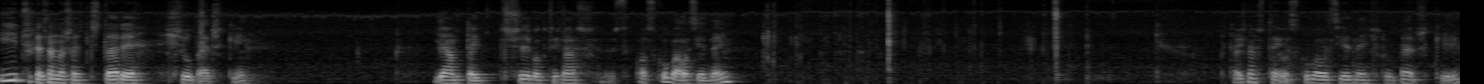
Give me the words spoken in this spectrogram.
I przykręcam nasze cztery śrubeczki. Ja mam tutaj trzy, bo ktoś nas oskubał z jednej. Ktoś nas tutaj oskubał z jednej śrubeczki.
